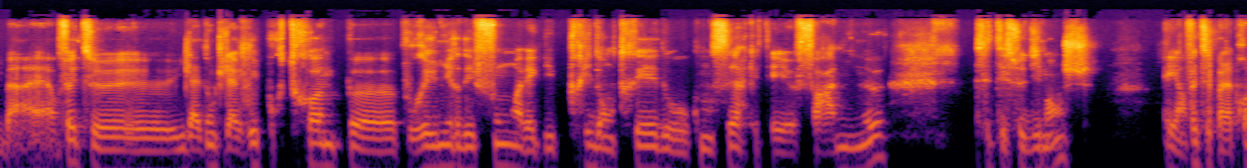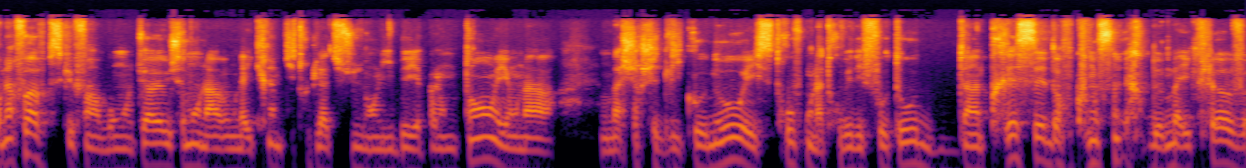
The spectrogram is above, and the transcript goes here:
bah, en fait, euh, il a donc joué pour Trump euh, pour réunir des fonds avec des prix d'entrée au concert qui étaient faramineux. C'était ce dimanche. Et en fait, c'est pas la première fois parce que, enfin, bon, justement, on a, écrit un petit truc là-dessus dans l'IB il y a pas longtemps et on a, cherché de l'icono et il se trouve qu'on a trouvé des photos d'un précédent concert de Mike Love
